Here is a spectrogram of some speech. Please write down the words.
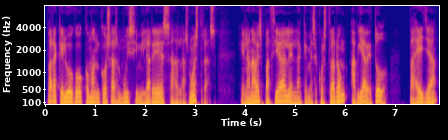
para que luego coman cosas muy similares a las nuestras. En la nave espacial en la que me secuestraron había de todo. Paella,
